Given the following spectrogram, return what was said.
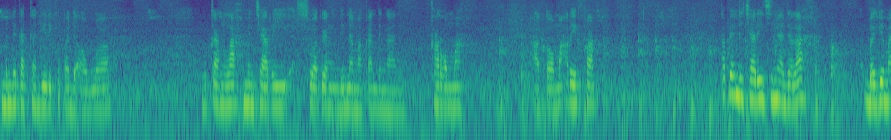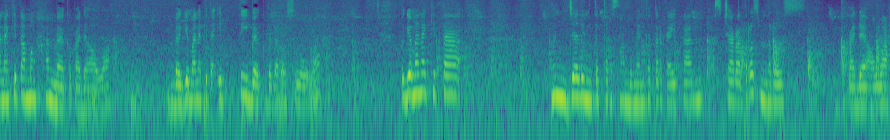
mendekatkan diri kepada Allah bukanlah mencari sesuatu yang dinamakan dengan karomah atau ma'rifah. Tapi yang dicari di sini adalah bagaimana kita menghamba kepada Allah bagaimana kita itiba kepada Rasulullah bagaimana kita menjalin ketersambungan keterkaitan secara terus menerus kepada Allah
